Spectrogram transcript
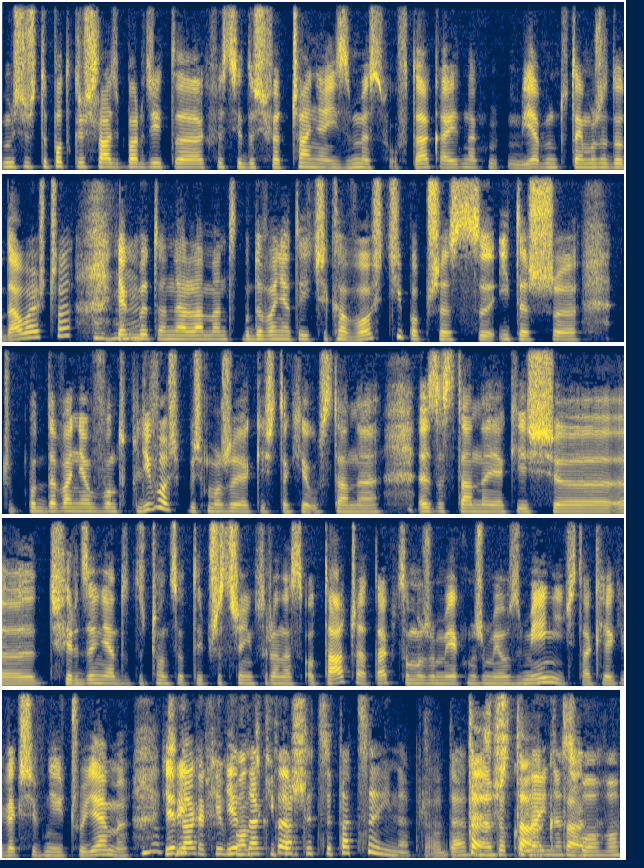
myślę, że ty podkreślałaś bardziej te kwestie doświadczenia i zmysłów, tak? A jednak ja bym tutaj może dodała jeszcze, mhm. jakby ten element budowania tej ciekawości poprzez i też poddawania w wątpliwość być może jakieś takie ustane, zastane jakieś e, e, twierdzenia dotyczące tej przestrzeni, która nas otacza, tak? Co możemy, jak możemy ją zmienić, tak? Jak, jak się w niej czujemy. No, jednak, takie jednak wątki też, partycypacyjne, prawda? Też, to jest to tak, kolejne tak, słowo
